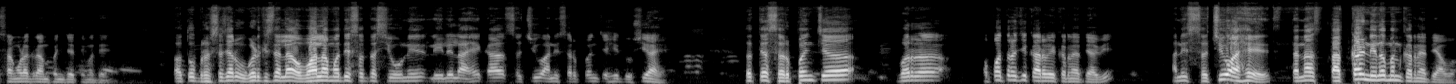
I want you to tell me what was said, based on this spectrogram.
सांगोडा ग्रामपंचायतीमध्ये तो भ्रष्टाचार उघडकीस आला अहवालामध्ये सध्या शिवने लिहिलेला आहे का? सचिव आणि सरपंच हे दोषी आहे. तर त्या सरपंच वर अपात्राची कारवाई करण्यात यावी. आणि सचिव आहे त्यांना तात्काळ निलंबन करण्यात यावं.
